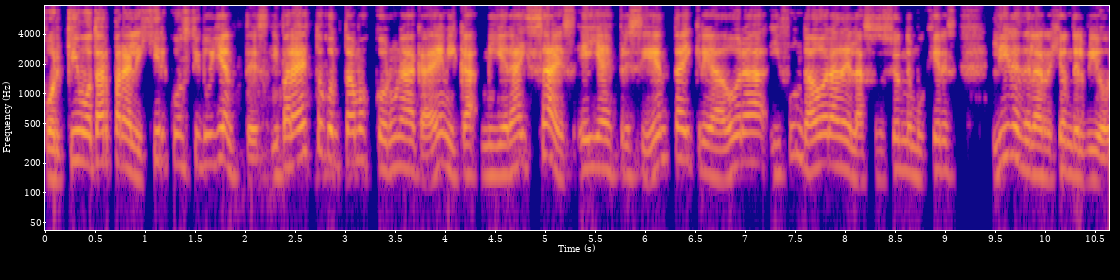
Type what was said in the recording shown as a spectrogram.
¿Por qué votar para elegir constituyentes? Y para esto contamos con una académica, Miguelay Sáez. Ella es presidenta y creadora y fundadora de la Asociación de Mujeres Líderes de la región del Bío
